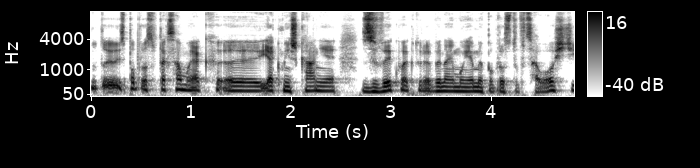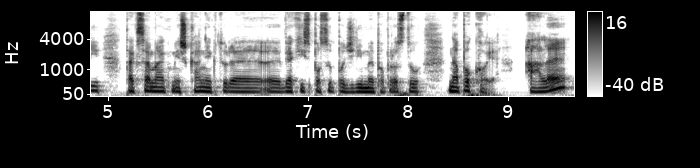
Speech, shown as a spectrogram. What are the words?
no to jest po prostu tak samo jak, e, jak mieszkanie zwykłe, które wynajmujemy po prostu w całości, tak samo jak mieszkanie, które e, w jakiś sposób podzielimy po prostu na pokoje. Ale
